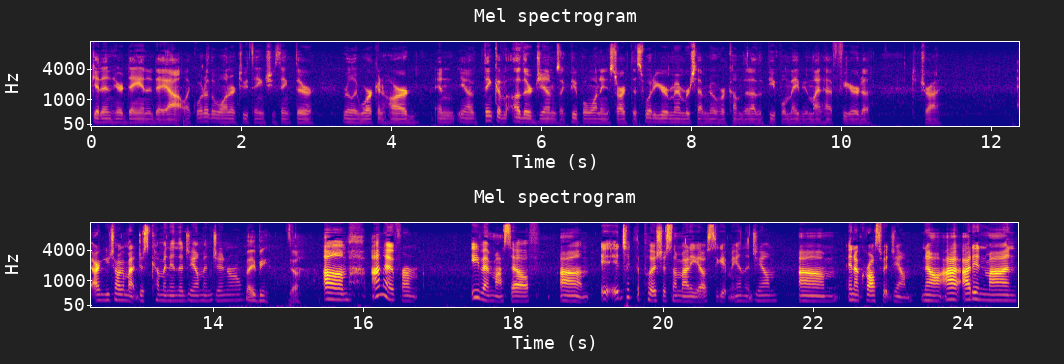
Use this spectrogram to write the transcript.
get in here day in and day out? Like, what are the one or two things you think they're really working hard? And you know, think of other gyms like people wanting to start this. What are your members having to overcome that other people maybe might have fear to to try? Are you talking about just coming in the gym in general? Maybe, yeah. Um, I know from even myself, um, it, it took the push of somebody else to get me in the gym, um, in a CrossFit gym. Now, I, I didn't mind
